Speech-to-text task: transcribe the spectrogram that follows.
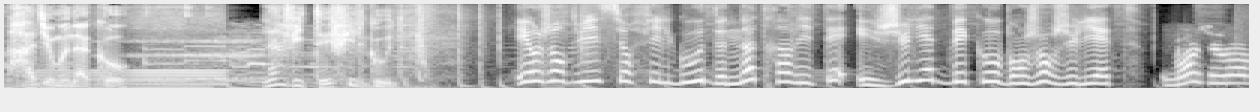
Radio Monaco, l'invité Feel Good. Et aujourd'hui sur Feel Good, notre invitée est Juliette Béco. Bonjour Juliette. Bonjour.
